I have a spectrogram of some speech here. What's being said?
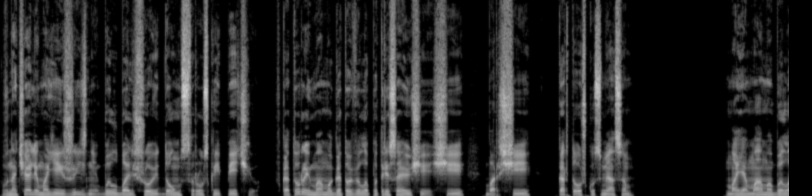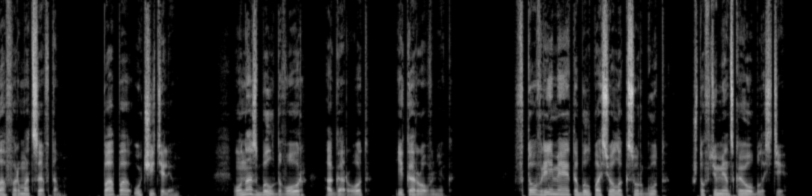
В начале моей жизни был большой дом с русской печью, в которой мама готовила потрясающие щи, борщи, картошку с мясом. Моя мама была фармацевтом, папа — учителем. У нас был двор, огород, и коровник. В то время это был поселок Сургут, что в Тюменской области.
